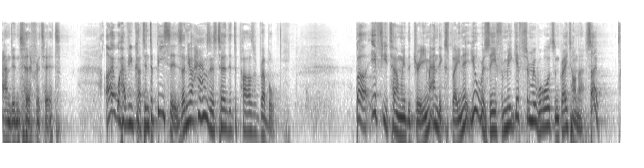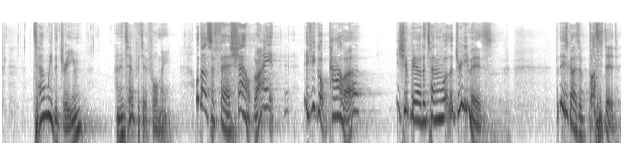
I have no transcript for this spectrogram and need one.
and interpret it, I will have you cut into pieces and your houses turned into piles of rubble. But if you tell me the dream and explain it, you'll receive from me gifts and rewards and great honor. So, tell me the dream and interpret it for me. Well, that's a fair shout, right? If you've got power, you should be able to tell him what the dream is. But these guys are busted.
